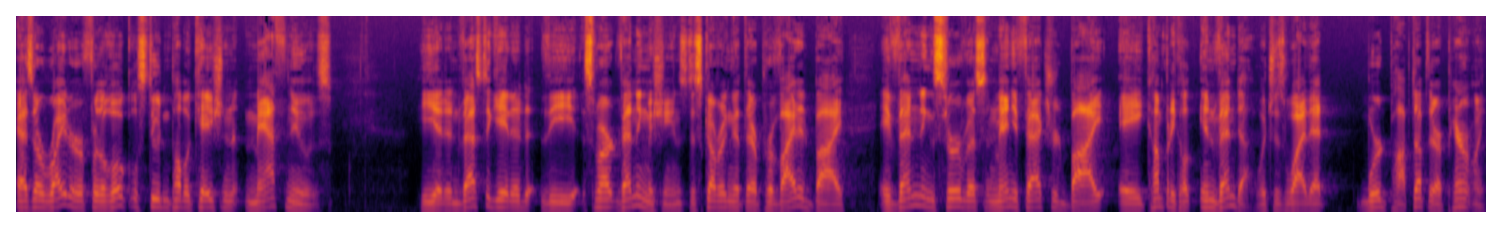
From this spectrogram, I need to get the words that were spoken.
as a writer for the local student publication Math News. He had investigated the smart vending machines, discovering that they're provided by a vending service and manufactured by a company called Invenda, which is why that word popped up there apparently.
